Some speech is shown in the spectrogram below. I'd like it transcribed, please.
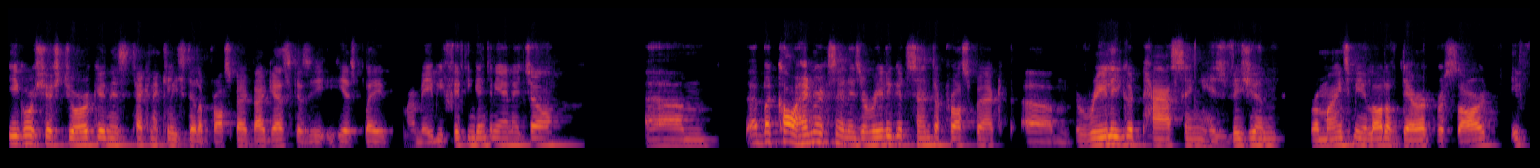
Igor Shesterkin is technically still a prospect, I guess, because he, he has played maybe 15 games in the NHL. Um, uh, but Karl Henriksson is a really good center prospect, um, really good passing. His vision reminds me a lot of Derek Brassard. If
